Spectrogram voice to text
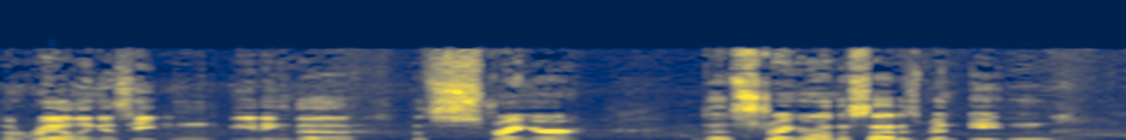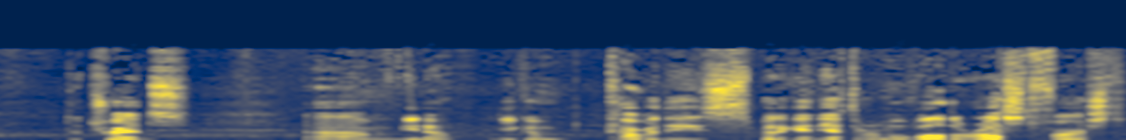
the railing is eating, eating the, the stringer the stringer on the side has been eaten. The treads, um, you know, you can cover these, but again, you have to remove all the rust first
